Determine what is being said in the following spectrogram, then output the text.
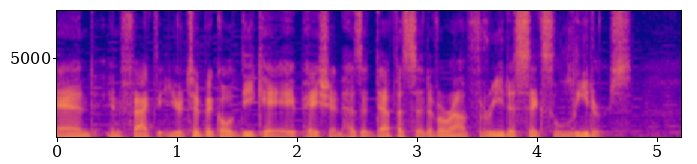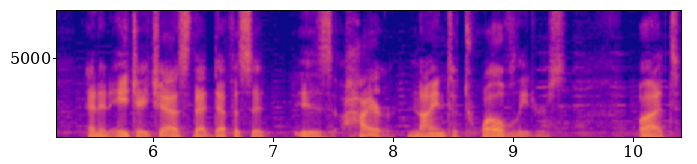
And in fact, your typical DKA patient has a deficit of around 3 to 6 liters. And in HHS, that deficit is higher, 9 to 12 liters. But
